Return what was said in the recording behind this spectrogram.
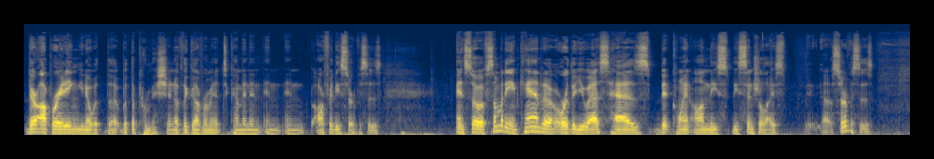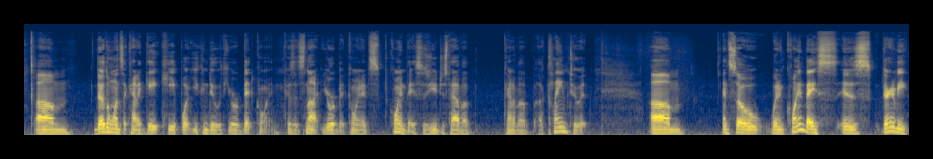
they're operating, you know, with the with the permission of the government to come in and, and, and offer these services. And so, if somebody in Canada or the U.S. has Bitcoin on these these centralized uh, services, um, they're the ones that kind of gatekeep what you can do with your Bitcoin because it's not your Bitcoin; it's Coinbase's. You just have a kind of a, a claim to it. Um, and so, when Coinbase is, they're going to be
